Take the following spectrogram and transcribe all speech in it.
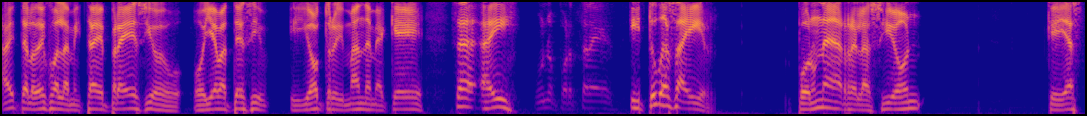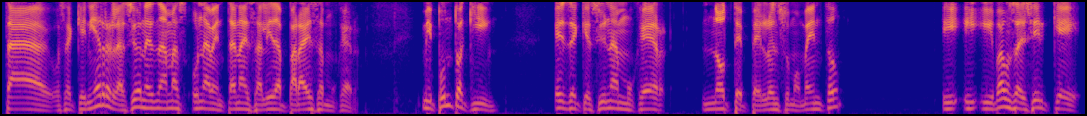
ahí te lo dejo a la mitad de precio o, llévate ese y otro y mándame a qué. O sea, ahí uno por tres. Y tú vas a ir por una relación que ya está, o sea, que ni es relación, es nada más una ventana de salida para esa mujer. Mi punto aquí es de que si una mujer no te peló en su momento, y, y, vamos a decir que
